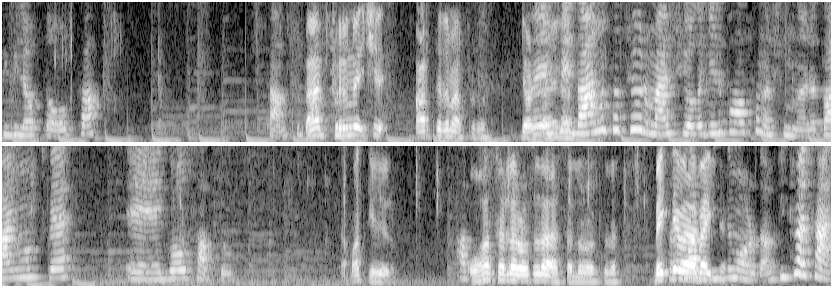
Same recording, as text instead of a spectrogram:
Bir blok da olsa. Tamam süper. Ben fırını iki arttırdım ben fırını. Dört Ee, tane. şey diamond atıyorum ben şu yola gelip alsana şunları. Diamond ve e, gold attım. Tamam at geliyorum. Attım Oha sarılar sana. ortada sarılar ortada. Bekle Sarılar beraber gidelim. Bizim orada. Gitme sen.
